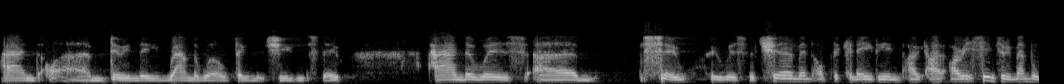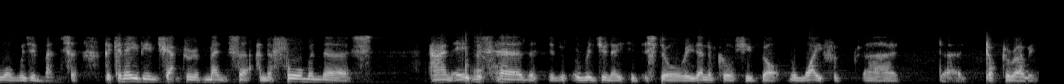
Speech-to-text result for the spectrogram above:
and um, doing the round the world thing that students do. And there was um, Sue, who was the chairman of the Canadian, I, I, I, seem to remember one was in Mensa, the Canadian chapter of Mensa, and a former nurse. And it was her that originated the story. Then, of course, you've got the wife of uh, uh, Dr. Owen.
